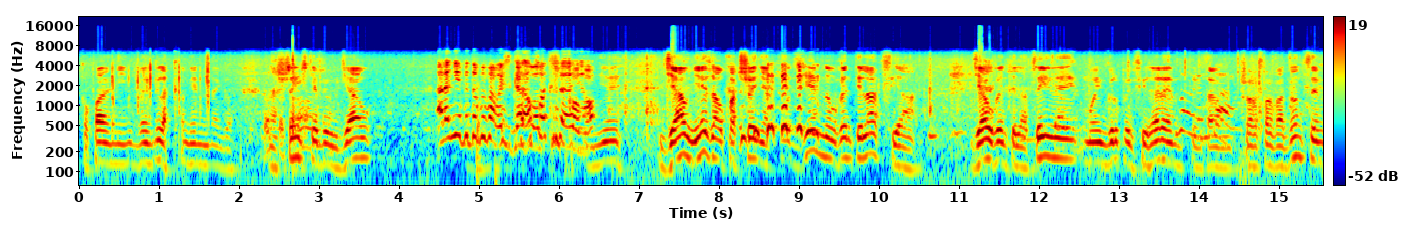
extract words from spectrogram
w kopalni węgla kamiennego. Na szczęście był dział, Ale nie wydobywałeś gazu Zaopatrzenia. odkrywkowo. nie, dział nie zaopatrzenia, podziemną wentylacja. Dział wentylacyjny, moim grupem Führerem, tym tam prowadzącym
